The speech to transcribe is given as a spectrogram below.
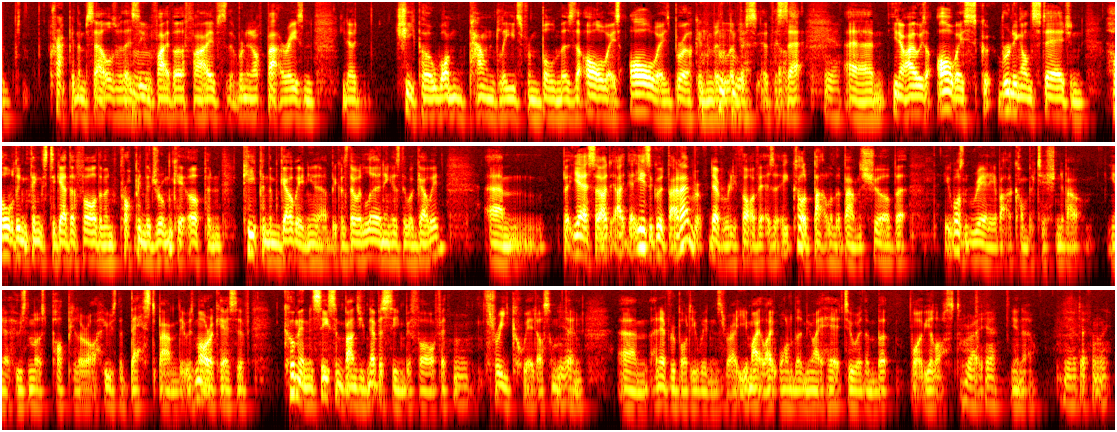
crapping themselves with their Mm. Zoom five oh fives that are running off batteries and you know cheapo one pound leads from Bulmers that always always broke in the middle of, Yeah, the, of the of set. Yeah. Um, you know, I was always sc- running on stage and holding things together for them and propping the drum kit up and keeping them going. You know, because they were learning as they were going. Um, but yeah, so I, I, it is a good band. I never, never really thought of it as a it's called a battle of the bands, sure, but it wasn't really about a competition about you know who's the most popular or who's the best band. It was more a case of come in and see some bands you've never seen before for three quid or something, um, and everybody wins, right? You might like one of them, you might hate two of them, but what have you lost? Right. Yeah. You know, Yeah. Definitely.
